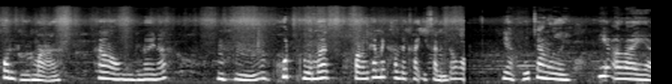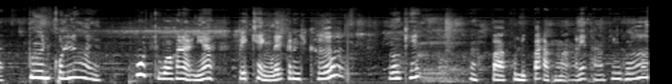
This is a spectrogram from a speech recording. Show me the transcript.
คนหรือหมาห้าเลยนะอือหือ พูดรัวมาก ฟังแทบไม่ทันเลยค่ะอีสันดอก อยากรู้จังเลย นี่อะไรอะ ปืนคนเรื่องอะไรพูดรัวขนาดเนี้ย ไปแข่งเล่นกันเถอะ โอเค ปากคุณหรือปากหมาเนี่ยถามจริงเถอะ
